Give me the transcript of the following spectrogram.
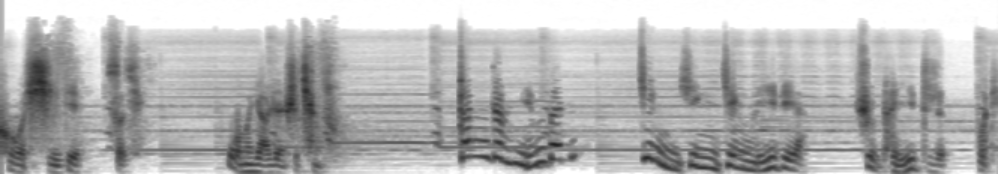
可惜的事情，我们要认识清楚，真正明白的，尽心尽力的去培植福田。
